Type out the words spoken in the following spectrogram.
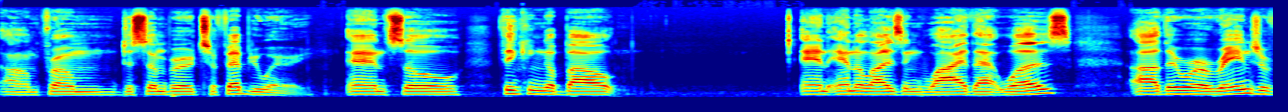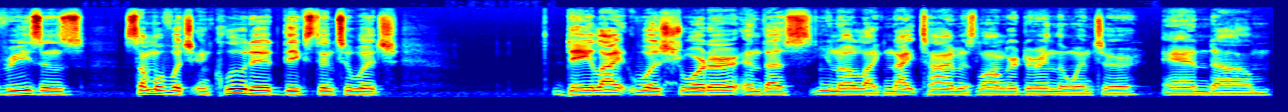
um, from December to February. And so, thinking about and analyzing why that was, uh, there were a range of reasons, some of which included the extent to which daylight was shorter and thus, you know, like nighttime is longer during the winter. And um,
